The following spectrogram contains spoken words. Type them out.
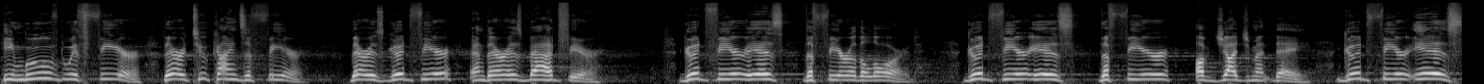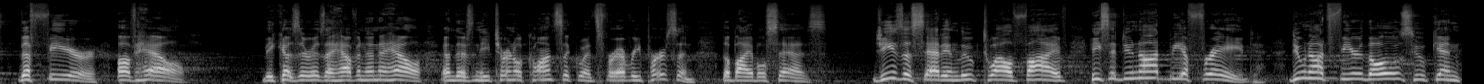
He moved with fear. There are two kinds of fear there is good fear and there is bad fear. Good fear is the fear of the Lord, good fear is the fear of Judgment Day. Good fear is the fear of hell because there is a heaven and a hell, and there's an eternal consequence for every person, the Bible says. Jesus said in Luke 12, 5, He said, Do not be afraid. Do not fear those who can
